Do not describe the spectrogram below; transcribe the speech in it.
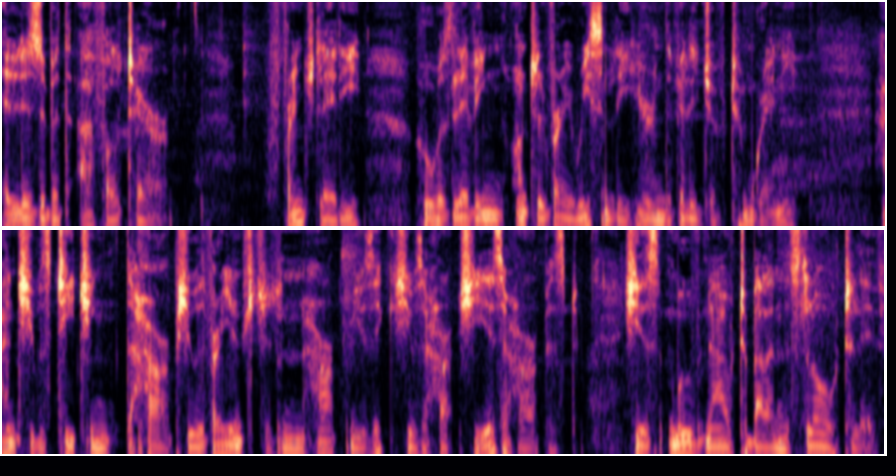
Elizabeth Affolter, French lady who was living until very recently here in the village of Tuamgraney and she was teaching the harp. She was very interested in harp music. She was a har- she is a harpist. She has moved now to Ballinasloe to live,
